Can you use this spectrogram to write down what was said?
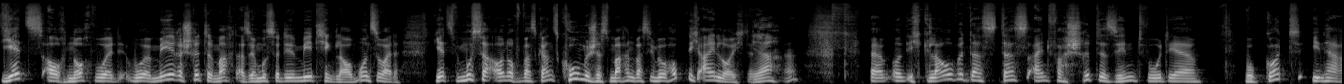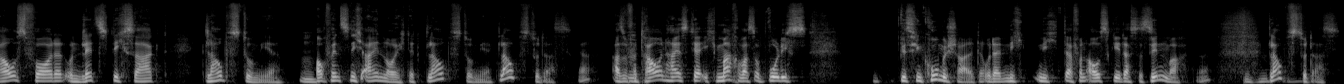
jetzt auch noch, wo er, wo er mehrere Schritte macht, also er muss ja dem Mädchen glauben und so weiter. Jetzt muss er auch noch was ganz Komisches machen, was ihm überhaupt nicht einleuchtet. Ja. Ähm, Und ich glaube, dass das einfach Schritte sind, wo, der, wo Gott ihn herausfordert und letztlich sagt, glaubst du mir? Auch wenn es nicht einleuchtet, glaubst du mir? Glaubst du das? Ja? Also Vertrauen heißt ja, ich mache was, obwohl ich es bisschen komisch halte oder nicht, nicht davon ausgehe, dass es Sinn macht. Ne? Mhm. Glaubst du das?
